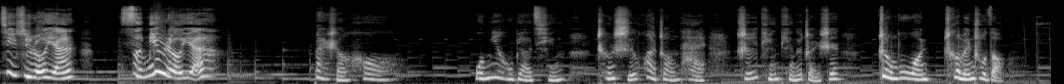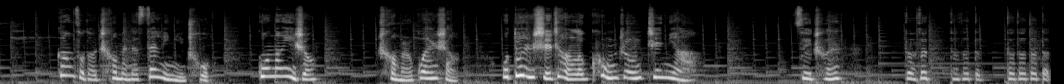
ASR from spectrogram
继续揉眼，死命揉眼。半晌后，我面无表情，呈石化状态，直挺挺的转身，正步往车门处走。刚走到车门的三厘米处，咣当一声，车门关上，我顿时成了空中之鸟，嘴唇抖抖抖抖抖抖抖抖抖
